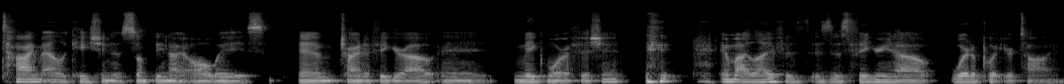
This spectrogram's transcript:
time allocation is something I always am trying to figure out and make more efficient in my life is, is just figuring out where to put your time.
